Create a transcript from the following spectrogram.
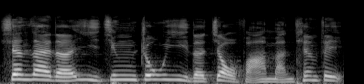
现在的《易经》《周易》的教法满天飞，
